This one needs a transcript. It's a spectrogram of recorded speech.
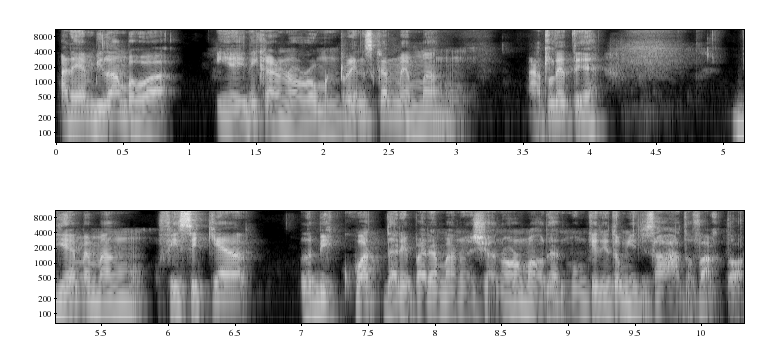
ada yang bilang bahwa ya ini karena Roman Reigns kan memang atlet ya. Dia memang fisiknya lebih kuat daripada manusia normal dan mungkin itu menjadi salah satu faktor.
